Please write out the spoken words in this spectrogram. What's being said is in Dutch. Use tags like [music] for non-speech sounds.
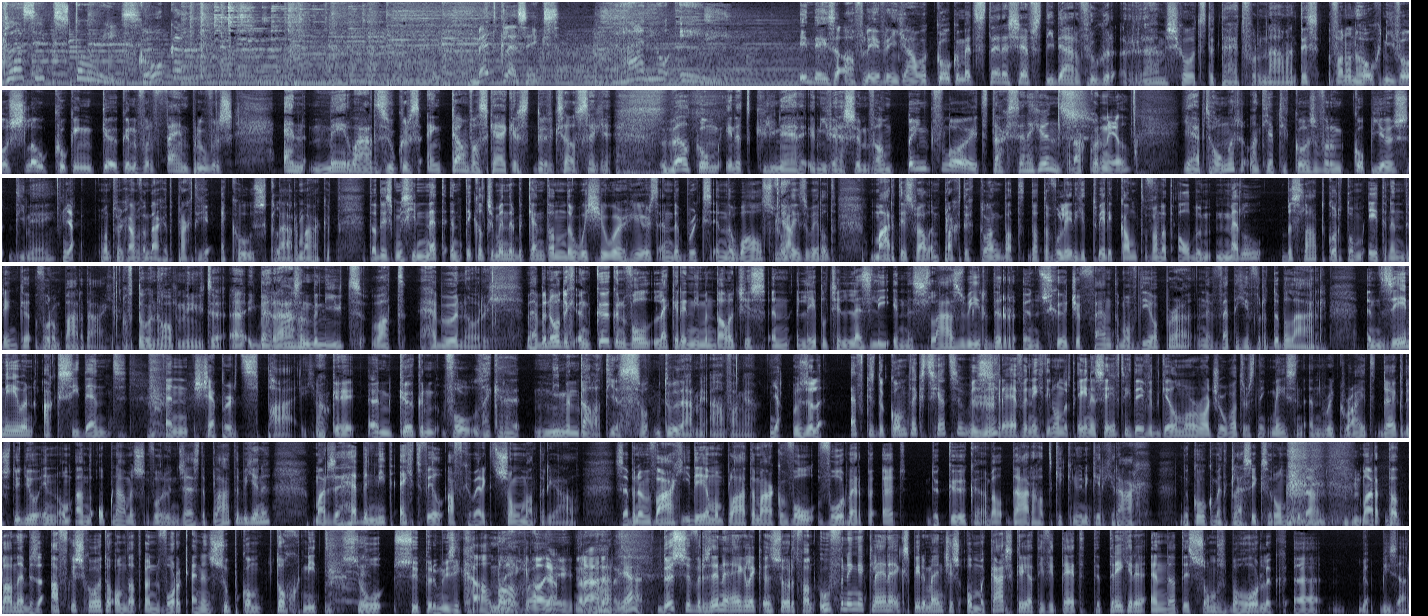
Classic Stories. Koken met classics. Radio 1. In deze aflevering gaan we koken met sterrenchefs die daar vroeger ruimschoots de tijd voor namen. Het is van een hoog niveau slow cooking keuken voor fijnproevers en meerwaardezoekers en canvaskijkers, durf ik zelfs zeggen. Welkom in het culinaire universum van Pink Floyd. Dag Senneguns. Dag Corneel. Je hebt honger, want je hebt gekozen voor een copieus diner. Ja, want we gaan vandaag het prachtige Echoes klaarmaken. Dat is misschien net een tikkeltje minder bekend dan de Wish You Were Here's en de Bricks in the Walls van Ja. deze wereld. Maar het is wel een prachtig klankbad dat de volledige tweede kant van het album Medal beslaat. Kortom, eten en drinken voor een paar dagen. Of toch een hoop minuten. Eh, ik ben razend benieuwd. Wat hebben we nodig? We hebben nodig een keuken vol lekkere niemendalletjes, een lepeltje Leslie in de slaazwierder, een scheutje Phantom of the Opera, een vettige verdubbelaar, een zeemeeuwenaccident en [laughs] shepherd's pie. Oké, een keuken vol lekkere niemendalletjes. Wat moeten we daarmee aanvangen? Ja, we zullen even de context schetsen. We schrijven 1971. David Gilmour, Roger Waters, Nick Mason en Rick Wright duiken de studio in om aan de opnames voor hun zesde plaat te beginnen. Maar ze hebben niet echt veel afgewerkt songmateriaal. Ze hebben een vaag idee om een plaat te maken vol voorwerpen uit de keuken. En wel, daar had ik nu een keer graag de koken met classics rond gedaan. [laughs] maar dat plan hebben ze afgeschoten omdat een vork en een soepkom toch niet zo super muzikaal blijken. Oh, raar, hè? raar, ja. Dus ze verzinnen eigenlijk een soort van oefeningen, kleine experimentjes om mekaars creativiteit te triggeren. En dat is soms behoorlijk eh, ja, bizar.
